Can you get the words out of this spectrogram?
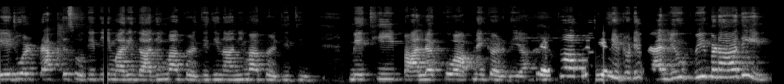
एज ओल्ड प्रैक्टिस होती थी, हमारी दादी माँ करती थी, नानी माँ करती थी मेथी पालक को आपने कर दिया। Yes, तो आपने yes. न्यूट्रिटिव वैल्यू भी बढ़ा दी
